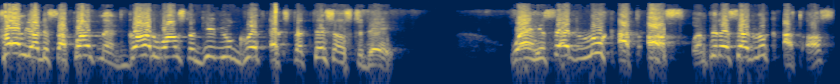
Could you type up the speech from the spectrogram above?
From your disappointment, God wants to give you great expectations today. When he said, Look at us, when Peter said, Look at us,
